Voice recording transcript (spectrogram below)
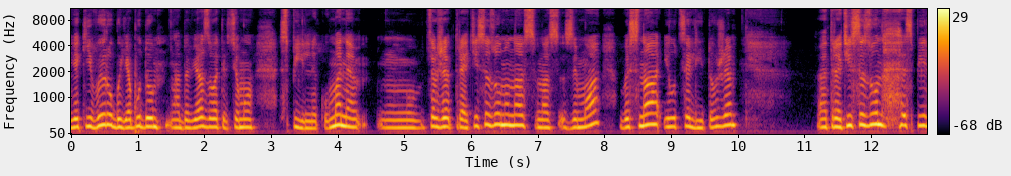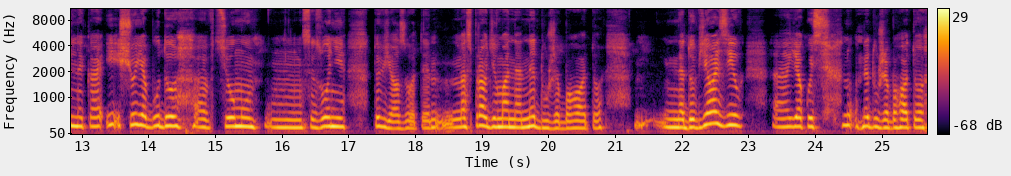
які вироби я буду дов'язувати в цьому спільнику. У мене це вже третій сезон у нас. У нас зима, весна і оце літо вже. Е, Третій сезон спільника. І що я буду е, в цьому сезоні дов'язувати? Насправді в мене не дуже багато недов'язів. Е, Якось ну, не дуже багато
